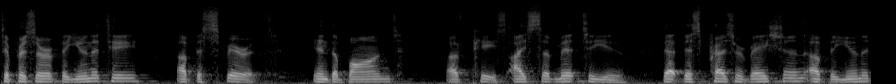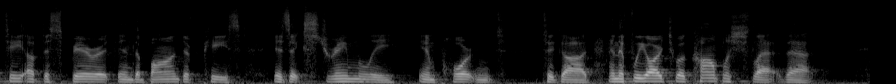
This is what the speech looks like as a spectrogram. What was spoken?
to preserve the unity of the Spirit in the bond of peace. I submit to you that this preservation of the unity of the Spirit in the bond of peace is extremely important to God. And if we are to accomplish that, that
